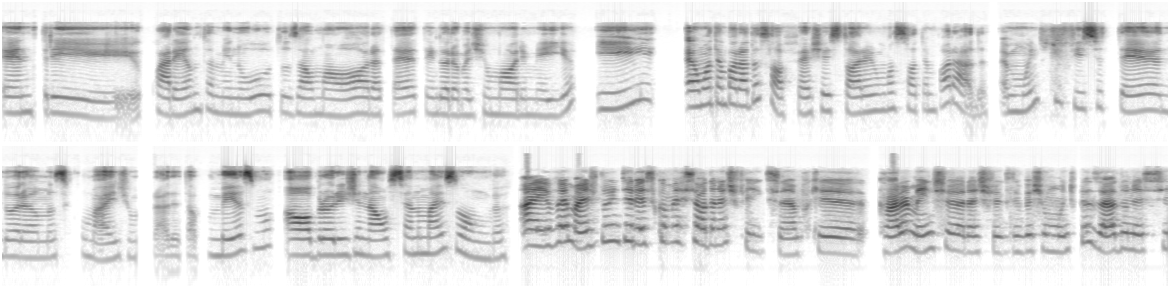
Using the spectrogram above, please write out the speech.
Entre 40 minutos a uma hora, até tem dorama de uma hora e meia. E é uma temporada só, fecha a história em uma só temporada. É muito difícil ter doramas com mais de uma temporada e tal, mesmo a obra original sendo mais longa. Aí vai mais do interesse comercial da Netflix, né? Porque claramente a Netflix investiu muito pesado nesse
